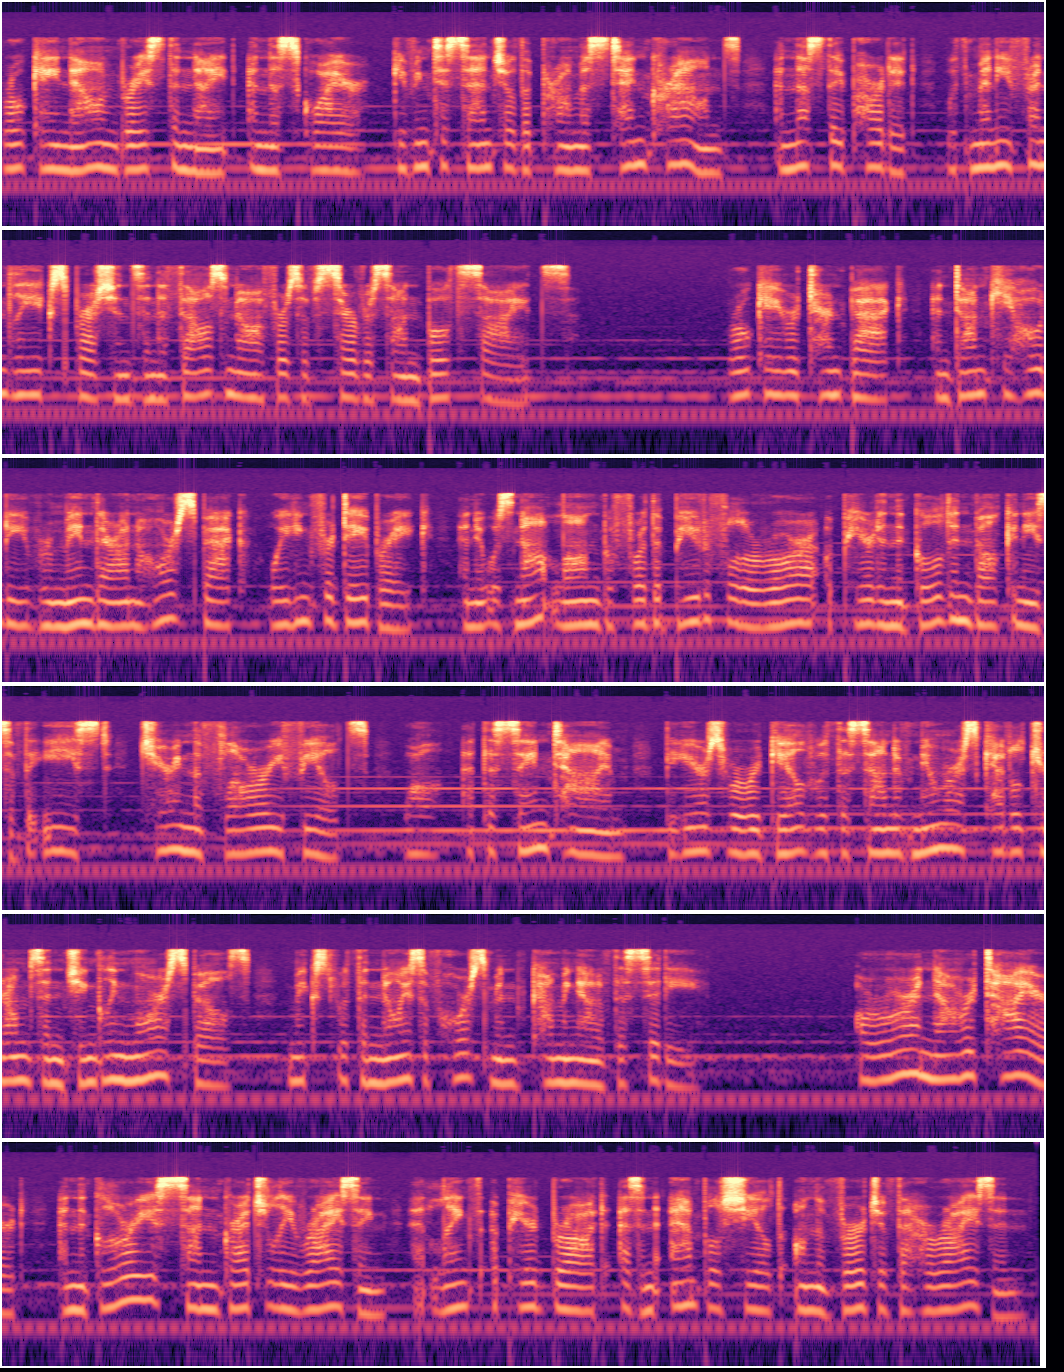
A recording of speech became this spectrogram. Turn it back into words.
Roque now embraced the knight and the squire, giving to Sancho the promised ten crowns, and thus they parted, with many friendly expressions and a thousand offers of service on both sides. Roque returned back, and Don Quixote remained there on horseback, waiting for daybreak, and it was not long before the beautiful Aurora appeared in the golden balconies of the east, cheering the flowery fields, while, at the same time, the ears were regaled with the sound of numerous kettle drums and jingling Morris bells, mixed with the noise of horsemen coming out of the city. Aurora now retired, and the glorious sun gradually rising, at length appeared broad as an ample shield on the verge of the horizon.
